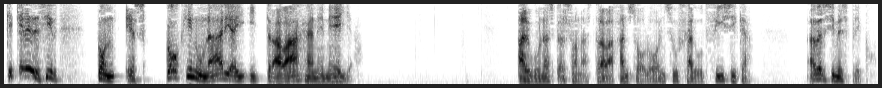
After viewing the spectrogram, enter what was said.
¿Qué quiere decir con escogen un área y, y trabajan en ella? Algunas personas trabajan solo en su salud física. A ver si me explico.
